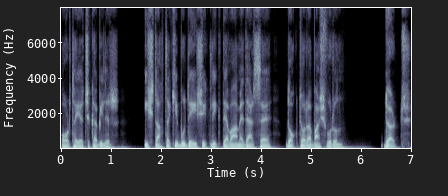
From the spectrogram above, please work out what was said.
ortaya çıkabilir. İştahtaki bu değişiklik devam ederse doktora başvurun. 4.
